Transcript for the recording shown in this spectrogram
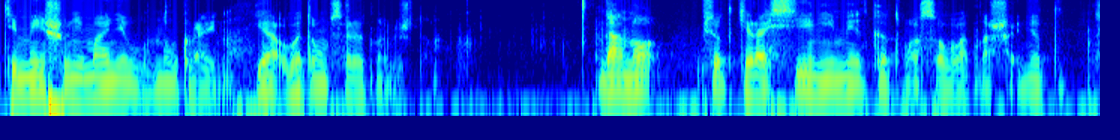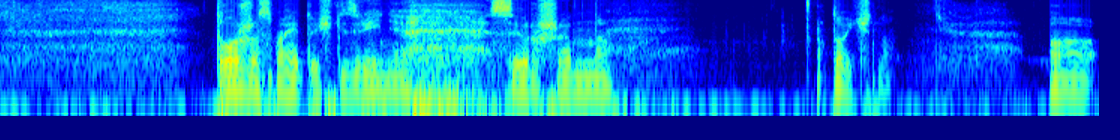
тем меньше внимания на Украину. Я в этом абсолютно убежден. Да, но все-таки Россия не имеет к этому особого отношения. Это тоже, с моей точки зрения, совершенно точно. А,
